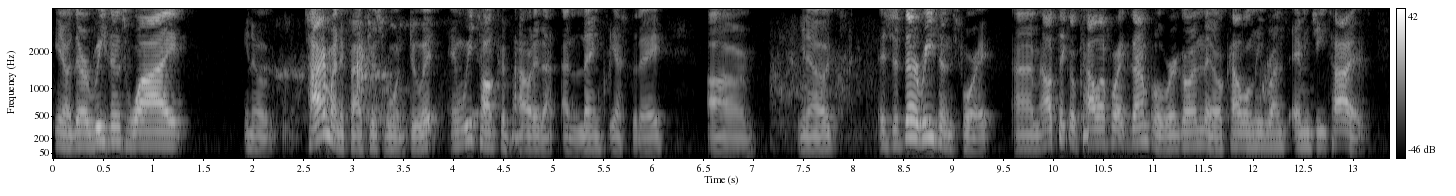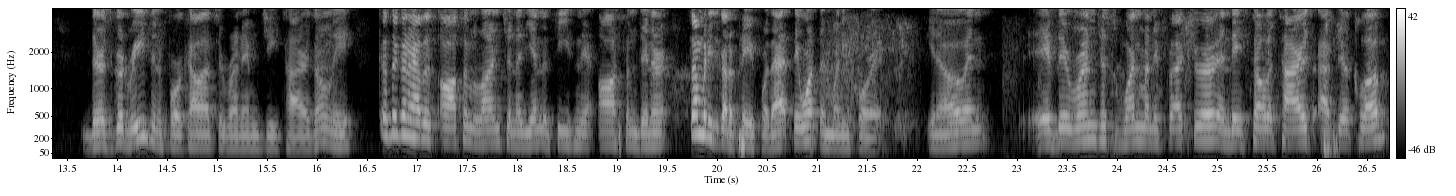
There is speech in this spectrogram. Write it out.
you know, there are reasons why you know, tire manufacturers won't do it, and we talked about it at, at length yesterday. Um, you know, it's it's just there are reasons for it. Um, I'll take Ocala for example. We're going there. Ocala only runs MG tires. There's good reason for Ocala to run MG tires only because they're gonna have this awesome lunch and at the end of the season, an awesome dinner. Somebody's got to pay for that. They want the money for it, you know. And if they run just one manufacturer and they sell the tires at their club,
